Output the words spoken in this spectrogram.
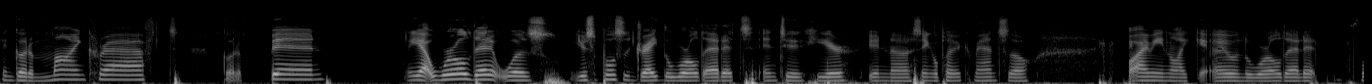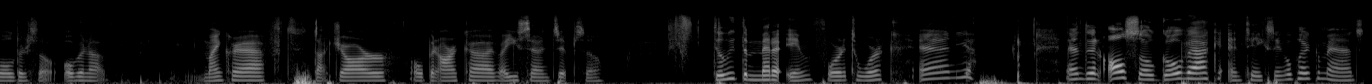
Then go to Minecraft, go to bin, yeah, world edit was you're supposed to drag the world edit into here in a single player command. So, I mean, like in the world edit folder. So open up Minecraft.jar, open archive. I use 7-zip, so delete the meta inf for it to work. And yeah. And then also go back and take single player commands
